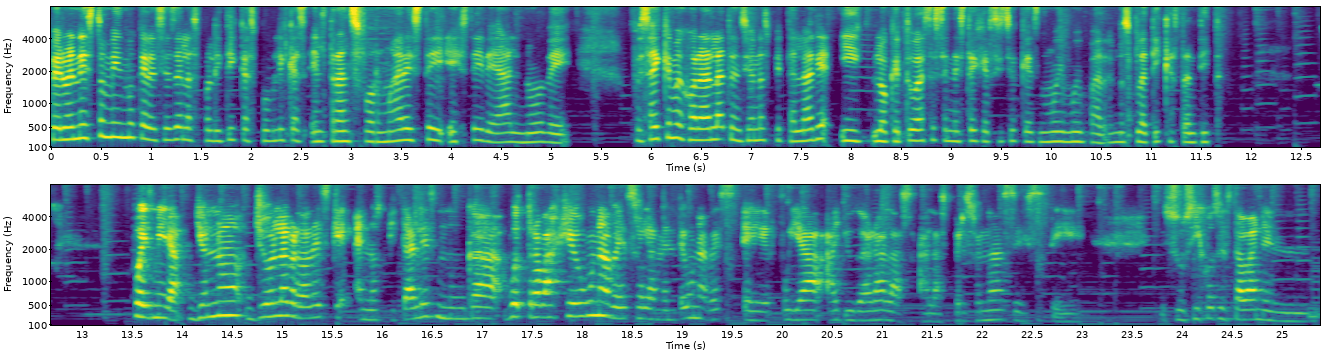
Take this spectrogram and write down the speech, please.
Pero en esto mismo que decías de las políticas públicas, el transformar este, este ideal, ¿no? De, pues hay que mejorar la atención hospitalaria y lo que tú haces en este ejercicio que es muy, muy padre. Nos platicas tantito. Pues mira, yo no, yo la verdad es que en hospitales nunca, bueno, trabajé una vez, solamente una vez eh, fui a ayudar a las, a las personas, este, sus hijos estaban en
